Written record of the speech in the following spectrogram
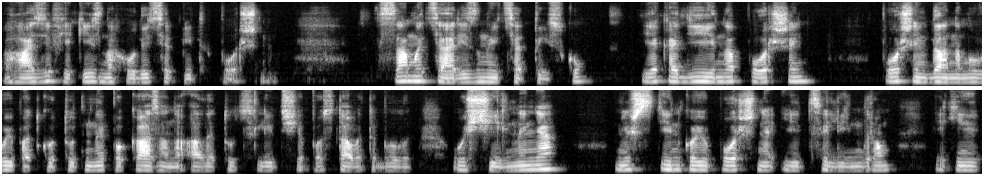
газів, який знаходиться під поршнем. Саме ця різниця тиску, яка діє на поршень. Поршень в даному випадку тут не показано, але тут слід ще поставити було ущільнення між стінкою поршня і циліндром, який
